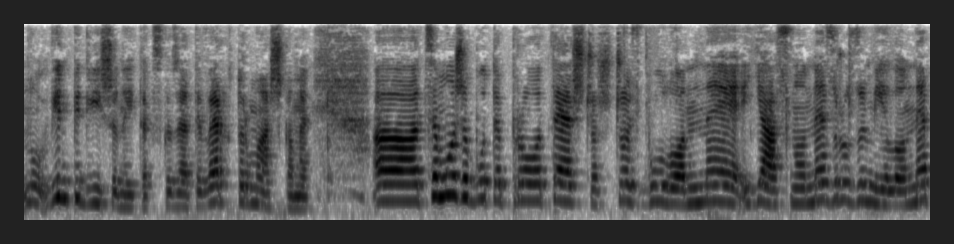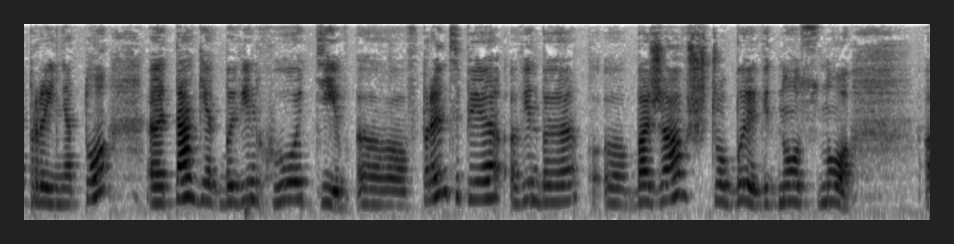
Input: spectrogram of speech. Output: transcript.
ну, він підвішений, так сказати, верх тормашками. Е, Це може бути про те, що щось було неясно, незрозуміло, не прийнято е, так, як би він хотів. Е, В принципі, він би е, бажав, щоб відносно е,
